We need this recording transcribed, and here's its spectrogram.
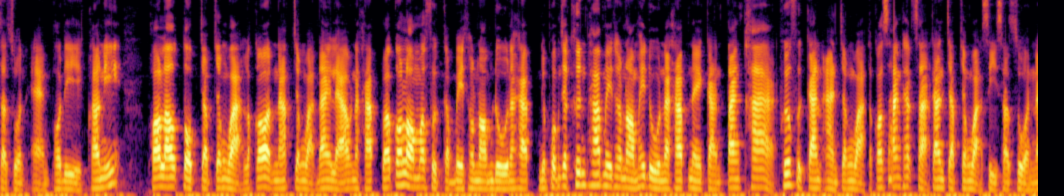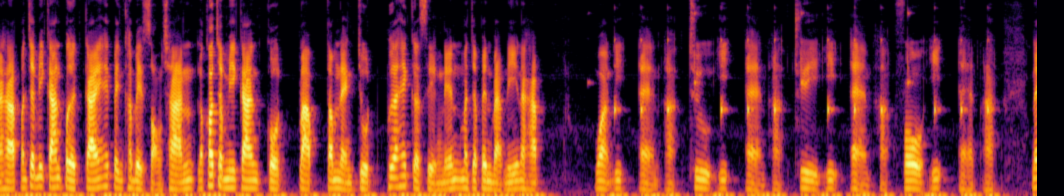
สัดส่วน and พอดี คราวนี้พอเราตบจับจังหวะแล้วก็นับจังหวะได้แล้วนะครับเราก็ลองมาฝึกกับเมโทรนอมดูนะครับ เดี๋ยวผมจะขึ้นภาพเมโทรนอมให้ดูนะครับในการตั้งค่าเพื่อฝึกการอ่านจังหวะ แล้วก็สร้างทักษะการจับจังหวะ 4 สัดส่วนนะครับ มันจะมีการเปิดไกด์ให้เป็นคาเบต2ชั้น แล้วก็จะมีการกดปรับตำแหน่งจุด เพื่อให้เกิดเสียงเน้นมันจะเป็นแบบนี้นะครับ one e and อะ two e and อะ three e and อะ four e and อะใน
